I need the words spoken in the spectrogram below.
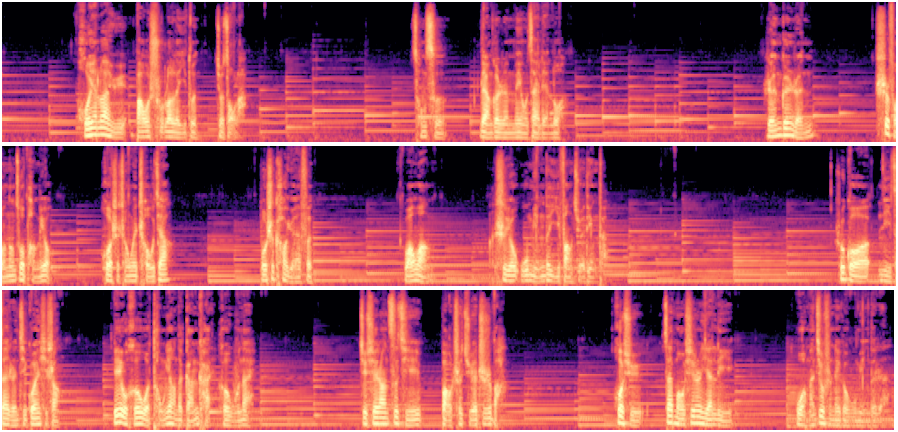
胡言乱语把我数落了一顿，就走了。从此，两个人没有再联络。人跟人，是否能做朋友，或是成为仇家，不是靠缘分，往往是由无名的一方决定的。如果你在人际关系上，也有和我同样的感慨和无奈，就先让自己保持觉知吧。或许在某些人眼里，我们就是那个无名的人。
